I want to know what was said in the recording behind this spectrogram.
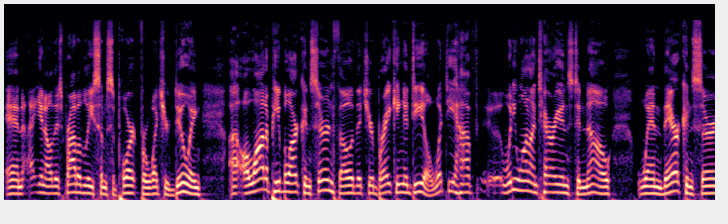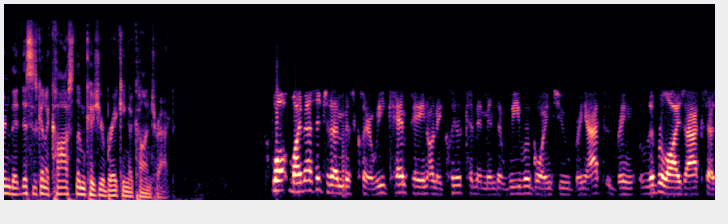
And, uh, you know, there's probably some support for what you're doing. Uh, a lot of people are concerned, though, that you're breaking a deal. What do you have, uh, what do you want Ontarians to know when they're concerned that this is going to cost them because you're breaking a contract? Well, my message to them is clear. We campaign on a clear commitment that we were going to bring act, bring liberalize access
